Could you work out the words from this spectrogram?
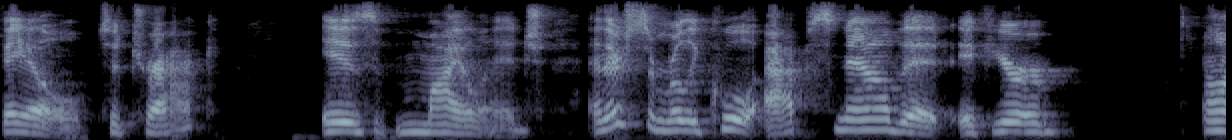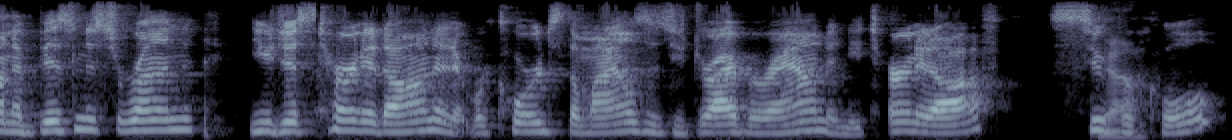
fail to track is mileage. And there's some really cool apps now that if you're on a business run, you just turn it on and it records the miles as you drive around and you turn it off. Super yeah. cool.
